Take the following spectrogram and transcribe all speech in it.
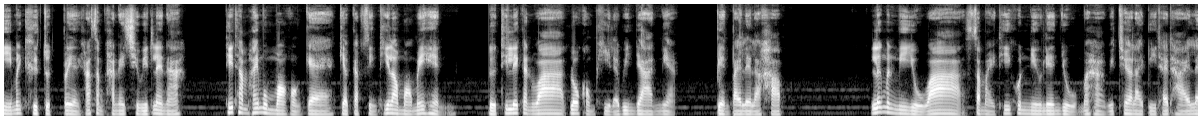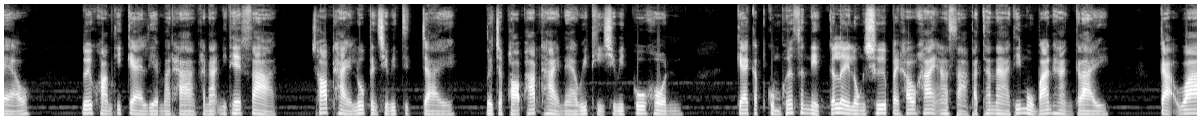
นี้มันคือจุดเปลี่ยนครั้งสำคัญในชีวิตเลยนะ ที่ทำให้มุมมองของแกเกี่ยวกับสิ่งที่เรามองไม่เห็น รือที่เรียกกันว่าโลกของผีและวิญญาณเนี่ยเปลี่ยนไปเลยละครับ เรื่องมันมีอยู่ว่าสมัยที่คุณนิวเรียนอยู่มหาวิทยาลัยปีท้ายๆแล้ว ด้วยความที่แกเรียนมาทางคณะนิเทศศาสตร์ ชอบถ่ายรูปเป็นชีวิตจิตใจ โดยเฉพาะภาพถ่ายแนววิถีชีวิตผู้คน แกกับกลุ่มเพื่อนสนิทก็เลยลงชื่อไปเข้าค่ายอาสาพัฒนาที่หมู่บ้านห่างไกล กะว่า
